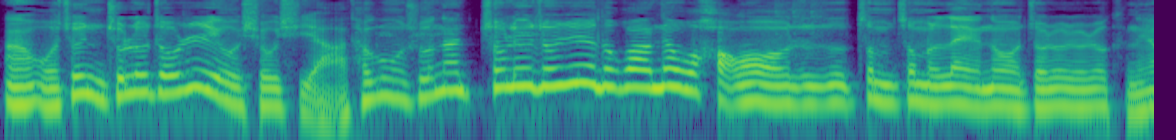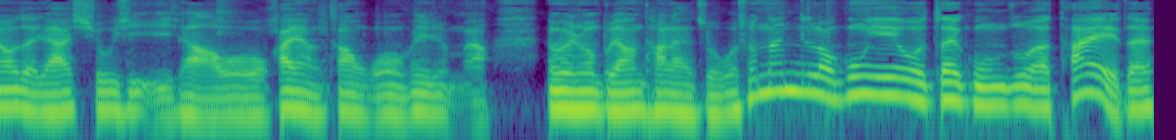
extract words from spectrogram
嗯，我说你周六周日也有休息啊？他跟我说，那周六周日的话，那我好啊，这么这么累，那我周六周日肯定要在家休息一下。我我还想干活，我为什么呀？那为什么不让他来做？我说，那你老公也有在工作，他也在，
